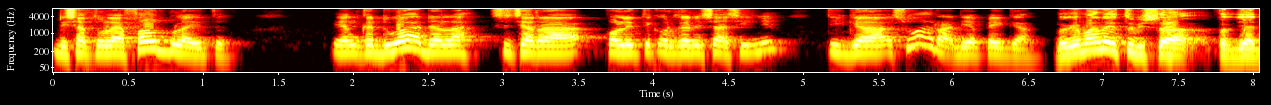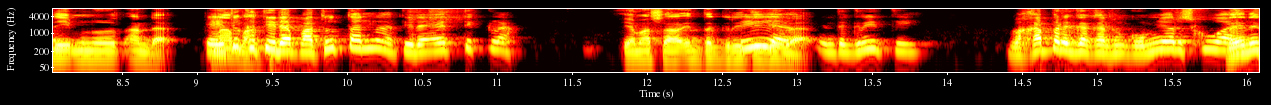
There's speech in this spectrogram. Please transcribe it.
di satu level pula itu. Yang kedua adalah secara politik organisasinya tiga suara dia pegang. Bagaimana itu bisa terjadi menurut anda? Ya itu ketidakpatutan lah, tidak etik lah. Ya masalah integriti iya, juga. integriti. Maka penegakan hukumnya harus kuat. Nah ini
